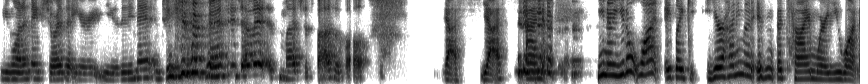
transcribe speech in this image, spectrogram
you want to make sure that you're using it and taking advantage of it as much as possible. Yes, yes. And you know, you don't want it like your honeymoon isn't the time where you want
